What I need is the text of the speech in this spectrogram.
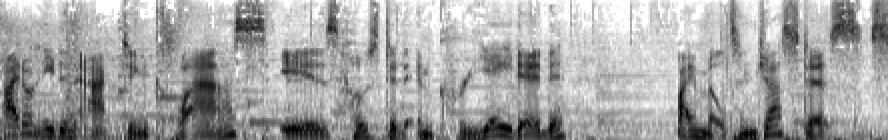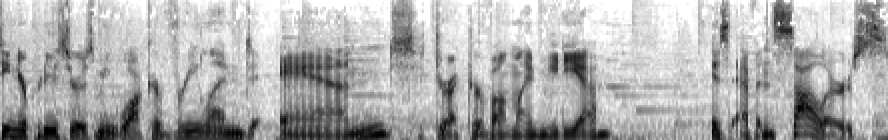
I Don't Need an Acting Class is hosted and created by Milton Justice. Senior producer is me, Walker Vreeland, and director of online media is Evan Solers.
